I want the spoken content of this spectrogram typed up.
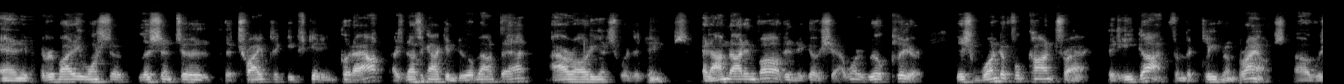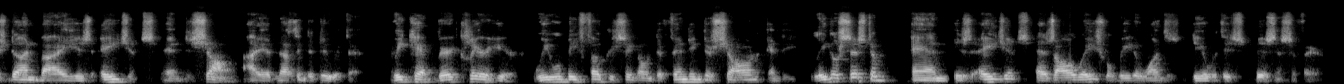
And if everybody wants to listen to the tripe that keeps getting put out, there's nothing I can do about that. Our audience were the teams. And I'm not involved in negotiating. I want it real clear. This wonderful contract that he got from the Cleveland Browns uh, was done by his agents and Deshaun. I had nothing to do with that. We kept very clear here. We will be focusing on defending Deshaun and the legal system, and his agents, as always, will be the ones that deal with his business affairs.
